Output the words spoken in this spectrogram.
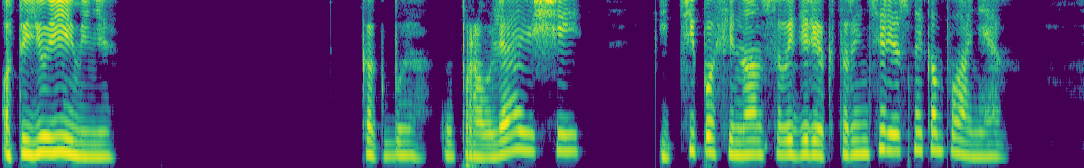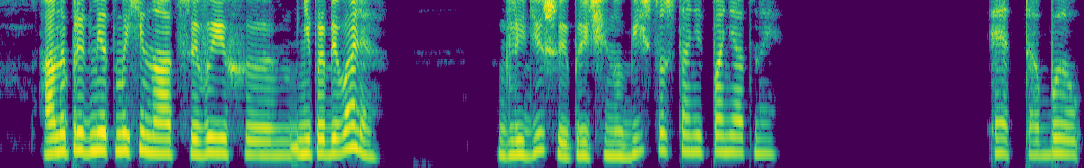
от ее имени как бы управляющий и типа финансовый директор. Интересная компания. А на предмет махинации вы их э, не пробивали? Глядишь, и причина убийства станет понятной. Это был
